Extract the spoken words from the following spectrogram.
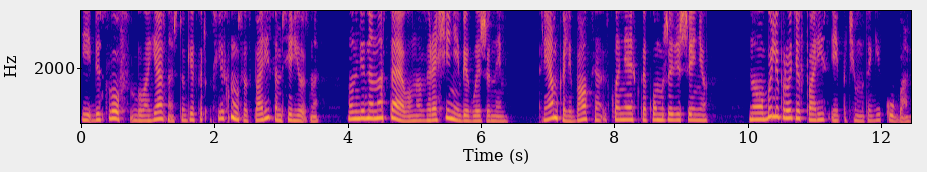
И без слов было ясно, что Гектор слеснулся с Парисом серьезно. Он, видно, настаивал на возвращении беглой жены. Прям колебался, склоняясь к такому же решению. Но были против Парис и почему-то Гекуба.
